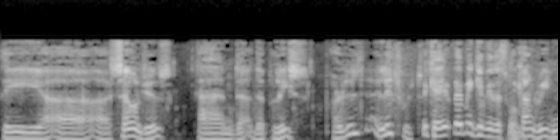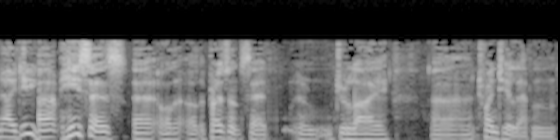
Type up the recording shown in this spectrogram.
the uh, uh, soldiers and uh, the police are illiterate. Okay, let me give you this one. They can't read an ID. Uh, he says, uh, or the, or, the, president said, in July uh, 2011,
